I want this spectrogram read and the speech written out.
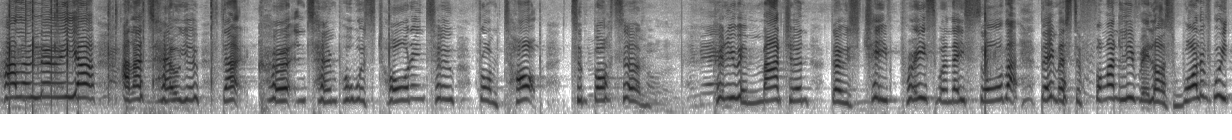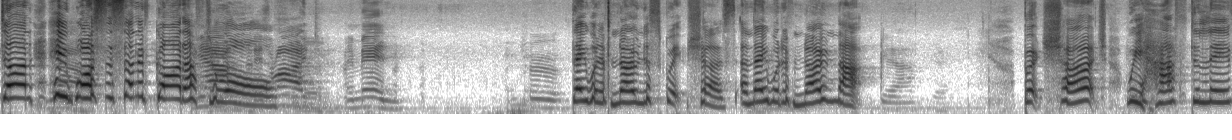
Hallelujah. And I tell you, that curtain temple was torn in two from top to bottom. Can you imagine those chief priests when they saw that? They must have finally realized, What have we done? He was the Son of God after Yeah, all. Amen. They would have known the scriptures and they would have known that. But, church, we have to live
